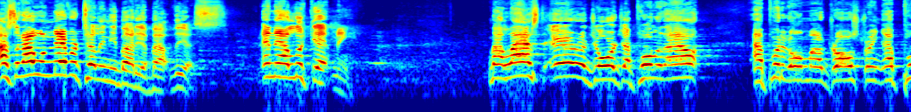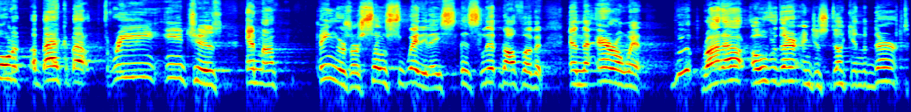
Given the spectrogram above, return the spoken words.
I said, I will never tell anybody about this. And now look at me. My last arrow, George, I pull it out. I put it on my drawstring. I pulled it back about three inches, and my fingers are so sweaty, they, slipped off of it. And the arrow went whoop, right out over there and just stuck in the dirt.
